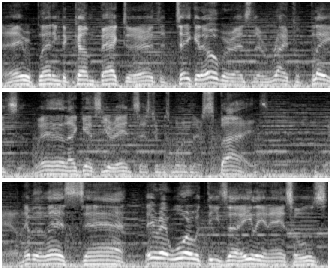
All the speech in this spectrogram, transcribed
They were planning to come back to Earth and take it over as their rightful place, and well, I guess your ancestor was one of their spies. Well, nevertheless, uh, they were at war with these uh, alien assholes.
